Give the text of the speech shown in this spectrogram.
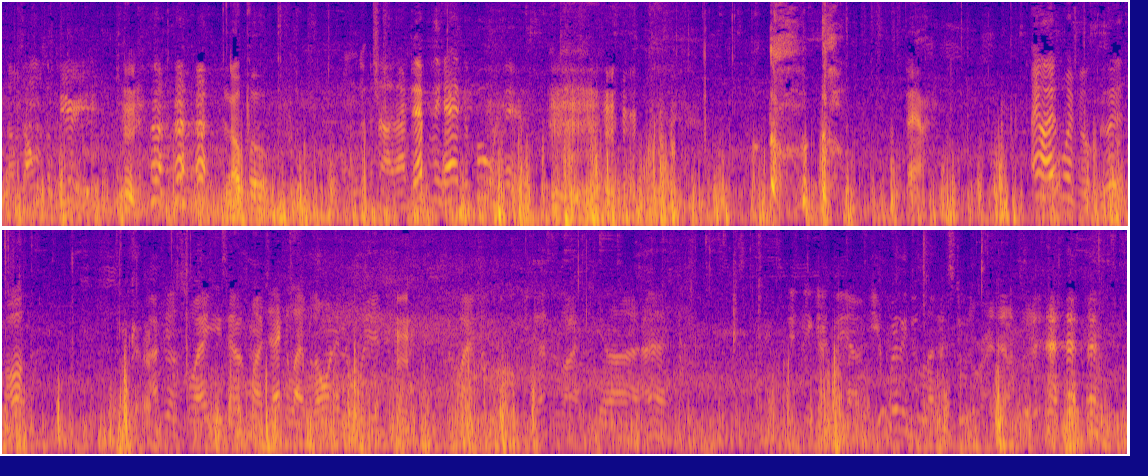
No, it's almost a period. Hmm. No poop. I definitely had the poo in this. Damn. Hey, this one feels good as fuck. Okay. I feel swaggy as hell with my jacket like blowing in the wind. Hmm. It's like, that's like, you know, I, this nigga, goddamn, you really do look like a student right now.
